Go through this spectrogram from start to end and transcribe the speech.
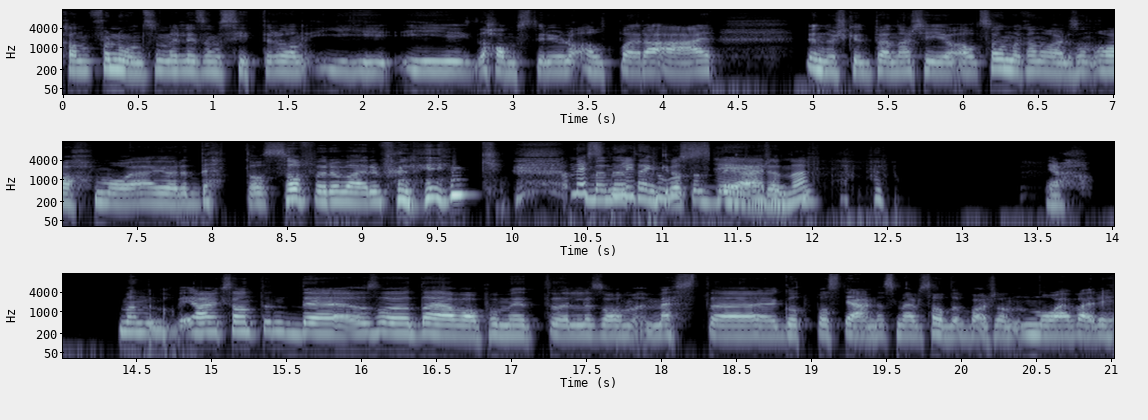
kan for noen som liksom sitter sånn i, i hamsterhjul, og alt bare er underskudd på energi og alt sånn, da kan det være sånn åh, må jeg gjøre dette også for å være flink? Nesten litt sånn provoserende. Sånn, ja. Men ja, ikke sant. Det, altså, da jeg var på mitt liksom, mest uh, godt på stjernesmell, så hadde det bare sånn Må jeg være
